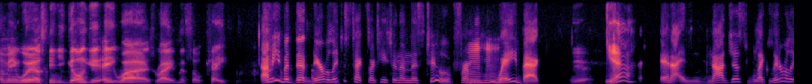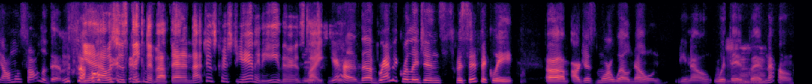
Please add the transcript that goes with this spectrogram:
I mean, where else can you go and get eight wives, right? And it's okay. I mean, but the, their religious texts are teaching them this too from Mhm. way back, Yeah. yeah and I, and not just like literally almost all of them. So yeah i was just thinking about that and not just christianity either it's Yeah. like yeah, the Abrahamic religions specifically um, are just more well known, you know, with it. But no,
